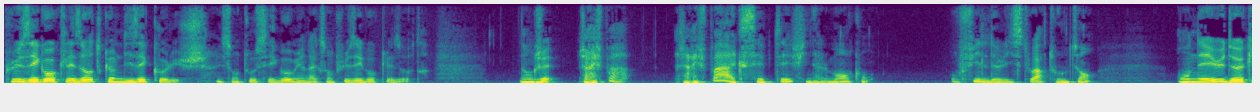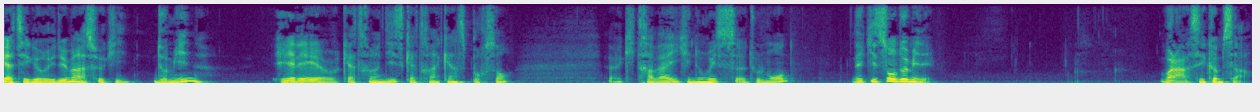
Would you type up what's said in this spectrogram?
plus égaux que les autres, comme disait Coluche. Ils sont tous égaux, mais il y en a qui sont plus égaux que les autres. Donc j'arrive pas, j'arrive pas à accepter finalement qu'au fil de l'histoire, tout le temps, on ait eu deux catégories d'humains, ceux qui dominent et les 90-95% euh, euh, qui travaillent, qui nourrissent tout le monde et qui sont dominés. Voilà, c'est comme ça.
